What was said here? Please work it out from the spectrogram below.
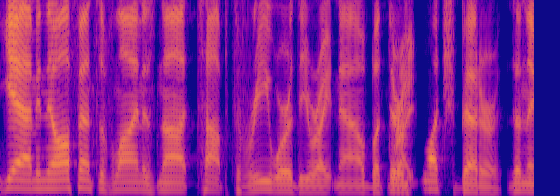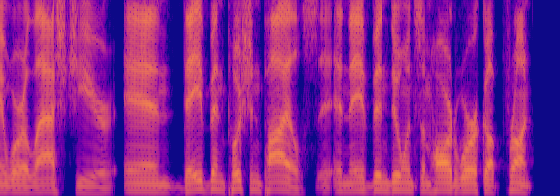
Yeah, I mean the offensive line is not top three worthy right now, but they're Right. much better than they were last year, and they've been pushing piles and they've been doing some hard work up front.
